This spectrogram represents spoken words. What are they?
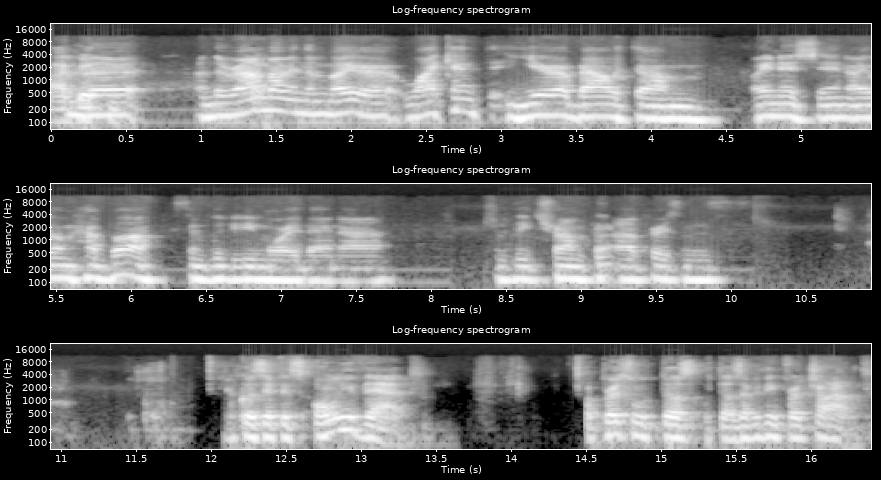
Good. The, And the Rambam and the Meir, why can't year about um, Einish and Olam Haba simply be more than uh, simply Trump uh, persons? Because if it's only that, a person who does who does everything for a child,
